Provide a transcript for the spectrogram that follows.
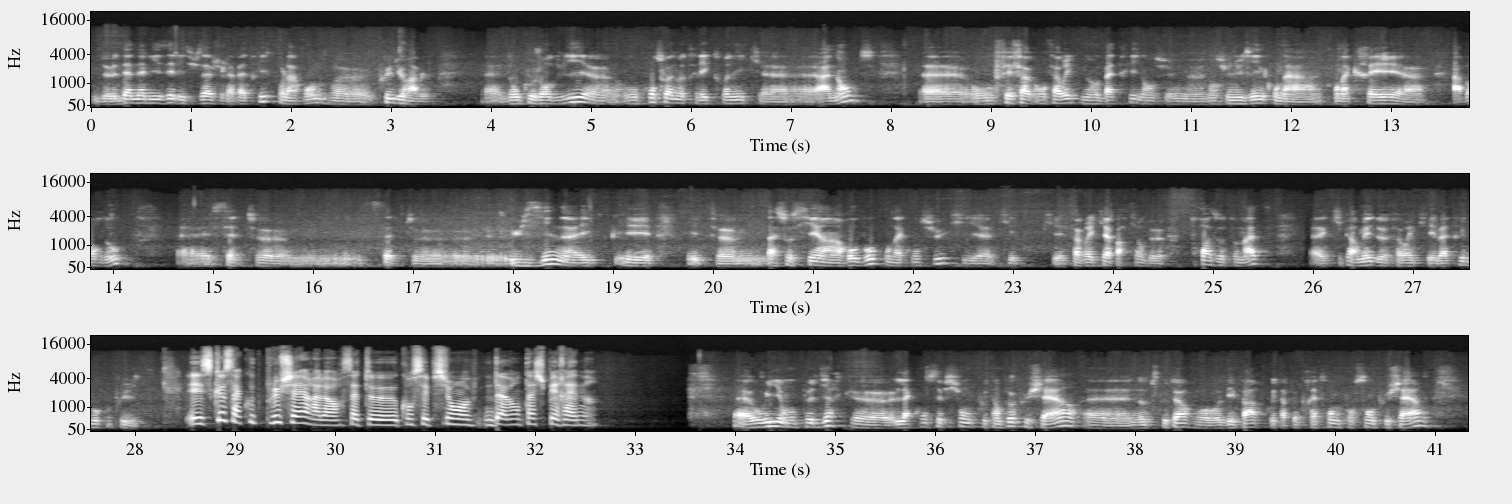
d'analyser les usages de la batterie pour la rendre euh, plus durable. donc aujourd'hui, on conçoit notre électronique à Nantes. on, fabrique nos batteries dans une, usine qu'on a, créée à Bordeaux. cette, usine est, associée à un robot qu'on a conçu qui, est fabriqué à partir de trois automates qui permet de fabriquer les batteries beaucoup plus vite. Est-ce que ça coûte plus cher alors, cette conception davantage pérenne? Euh, oui, on peut dire que la conception coûte un peu plus cher. Euh, notre scooter, au départ, coûte à peu près 30% plus cher.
